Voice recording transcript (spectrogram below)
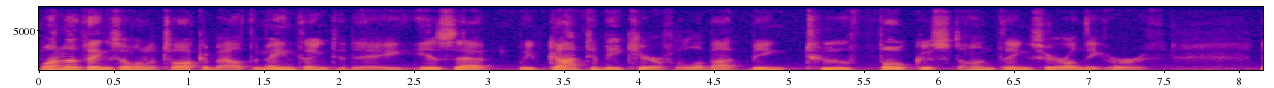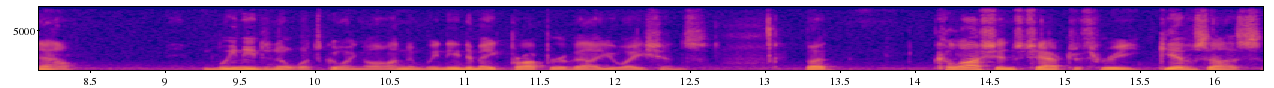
one of the things I want to talk about, the main thing today, is that we've got to be careful about being too focused on things here on the earth. Now, we need to know what's going on and we need to make proper evaluations. But Colossians chapter 3 gives us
